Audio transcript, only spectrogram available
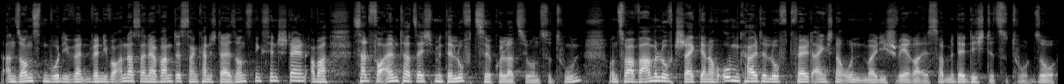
Ansonsten, wo die, wenn, wenn die woanders an der Wand ist, dann kann ich da ja sonst nichts hinstellen. Aber es hat vor allem tatsächlich mit der Luftzirkulation zu tun. Und zwar warme Luft steigt ja nach oben, kalte Luft fällt eigentlich nach unten, weil die schwerer ist, hat mit der Dichte zu tun. So.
